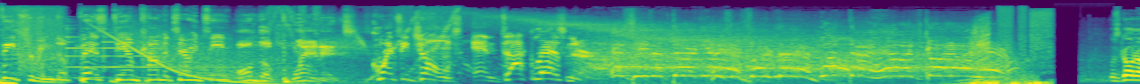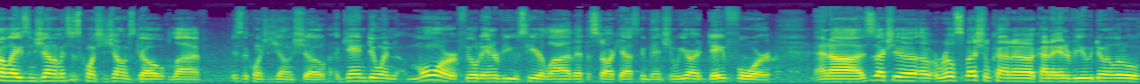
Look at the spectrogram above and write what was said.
featuring the best damn commentary team on the planet. Kwency Jones and Doc Lesnar. Is he the third man? He's the third man. What the hell is going on here? What's going on, ladies and gentlemen? This is Kwency Jones Go live. This is the Kwency Jones Show. Again, doing more field interviews here live at the Starcast Convention. We are at day four, and uh, this is actually a, a real special kind of kind of interview. We're doing a little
